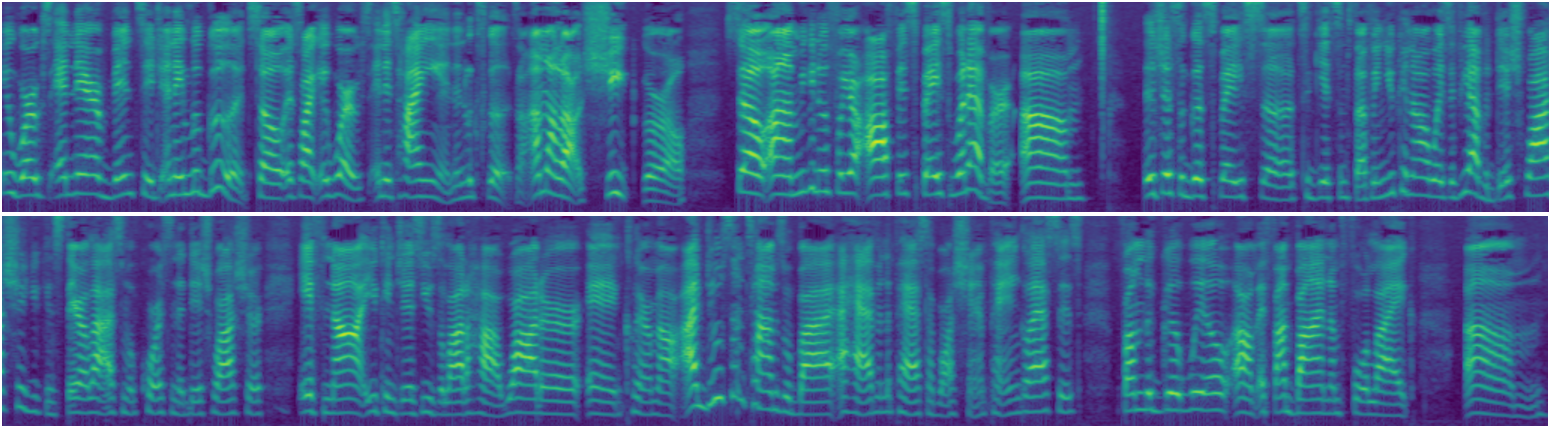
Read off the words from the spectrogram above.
it works and they're vintage and they look good. So it's like it works and it's high end it looks good. So i'm all about chic girl. So um, you can do it for your office space, whatever. Um, it's just a good space uh, to get some stuff. And you can always, if you have a dishwasher, you can sterilize them, of course, in the dishwasher. If not, you can just use a lot of hot water and clear them out. I do sometimes will buy, I have in the past, I bought champagne glasses from the Goodwill. Um, if I'm buying them for like, um,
